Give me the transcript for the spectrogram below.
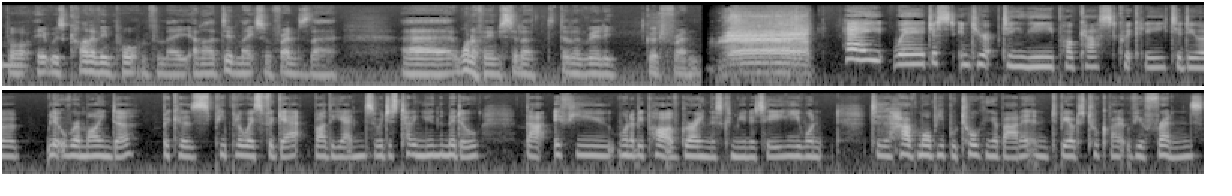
Mm. but it was kind of important for me, and I did make some friends there. Uh, one of whom is still a still a really good friend. Hey, we're just interrupting the podcast quickly to do a little reminder because people always forget by the end. So we're just telling you in the middle that if you want to be part of growing this community, you want to have more people talking about it and to be able to talk about it with your friends,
